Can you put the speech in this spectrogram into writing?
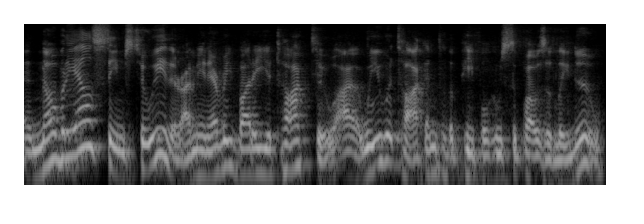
And nobody else seems to either. I mean, everybody you talk to, I, we were talking to the people who supposedly knew.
